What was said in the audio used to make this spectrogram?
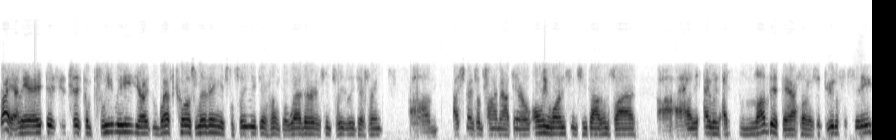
Right. I mean, it, it, it's a completely, you know, West Coast living is completely different. The weather is completely different. Um, I spent some time out there, only once in 2005. Uh, I had, I was, I loved it there. I thought it was a beautiful city.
